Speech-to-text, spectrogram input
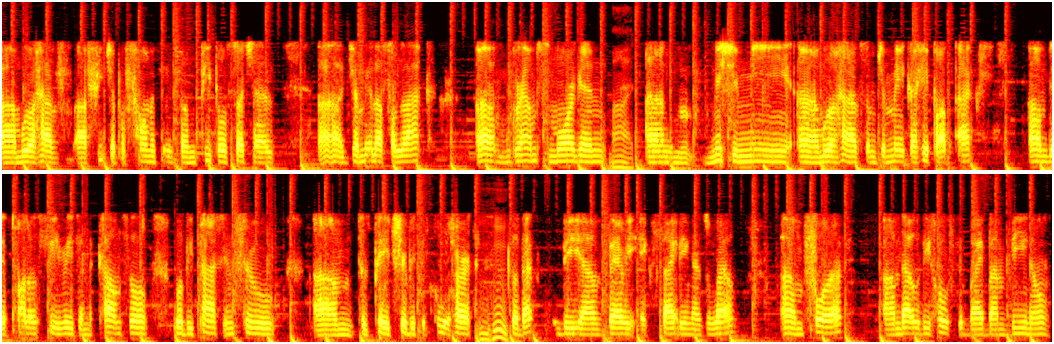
um, we'll have uh, feature performances from people such as uh, Jamila Falak, um, Gramps Morgan, um, Nishimi. Um, we'll have some Jamaica hip hop acts. Um, the Apollo series and the council will be passing through um, to pay tribute to Kool Herc. Mm-hmm. So that will be uh, very exciting as well um, for us. Um, that will be hosted by Bambino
